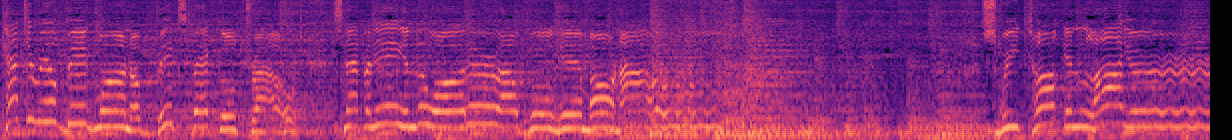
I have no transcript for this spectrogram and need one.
Catch a real big one, a big speckled trout. Snapping in the water, I'll pull him on out. Sweet talking liar,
